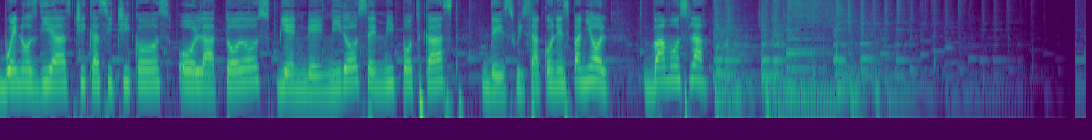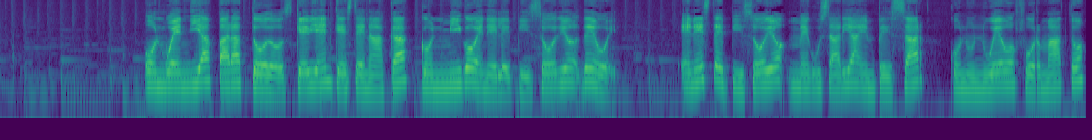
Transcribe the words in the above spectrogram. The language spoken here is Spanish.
Buenos días chicas y chicos, hola a todos, bienvenidos en mi podcast de Suiza con español. Vámosla. Un buen día para todos, qué bien que estén acá conmigo en el episodio de hoy. En este episodio me gustaría empezar con un nuevo formato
